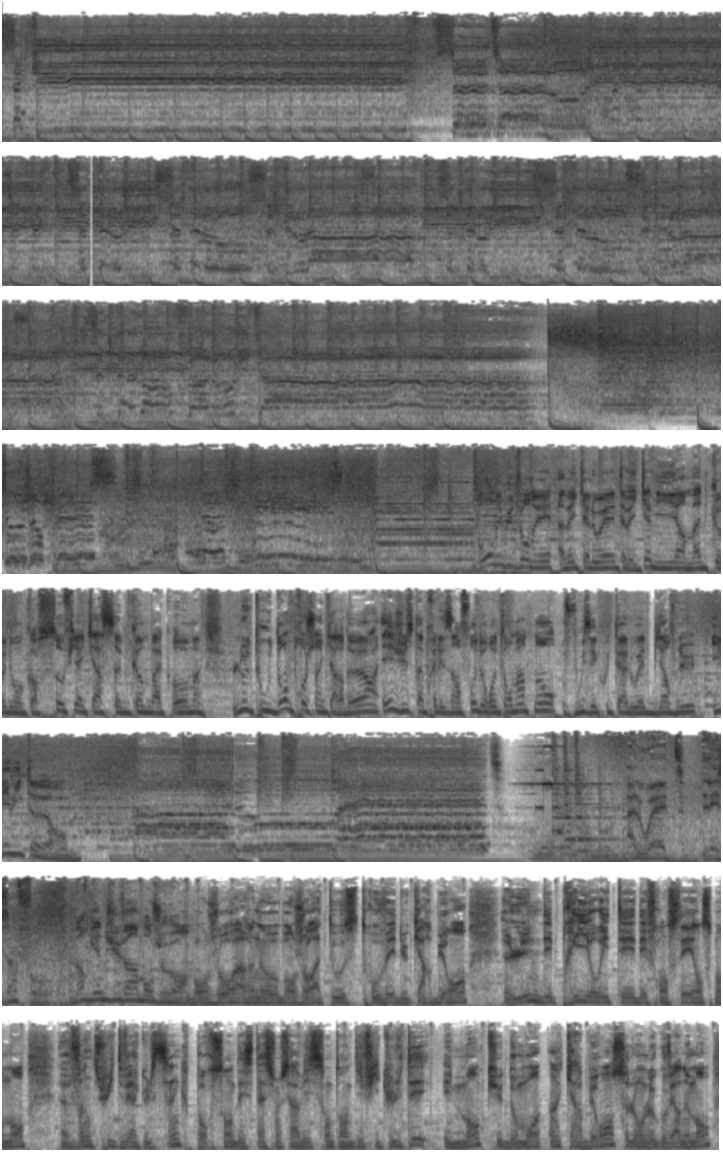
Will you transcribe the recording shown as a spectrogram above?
avec Alouette, avec Amir, Madcon ou encore Sophia Carson Come Back Home. Le tout dans le prochain quart d'heure. Et juste après les infos de retour maintenant, vous écoutez Alouette, bienvenue. Il est 8h. Les infos. Morgane Juvin, bonjour. Bonjour Arnaud, bonjour à tous. Trouver du carburant, l'une des priorités des Français en ce moment. 28,5% des stations-service sont en difficulté et manquent d'au moins un carburant selon le gouvernement.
